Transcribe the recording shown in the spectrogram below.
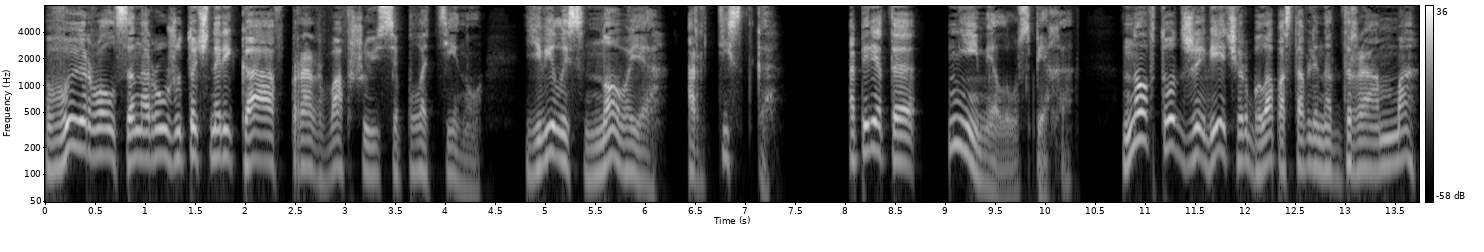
вырвался наружу точно река в прорвавшуюся плотину. Явилась новая артистка. Оперета не имела успеха. Но в тот же вечер была поставлена драма,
